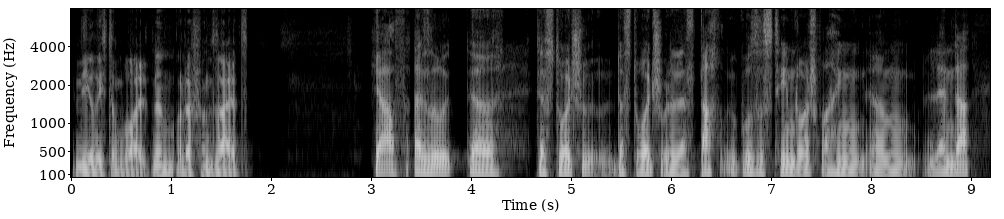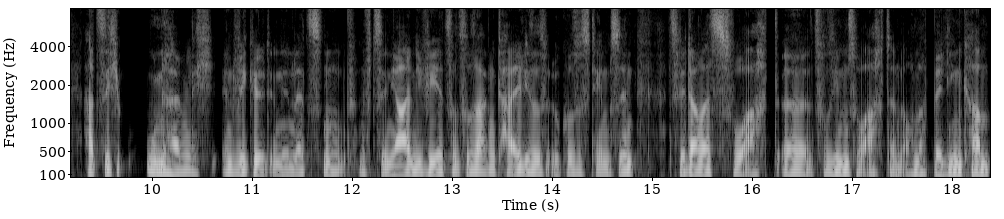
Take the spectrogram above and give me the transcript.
in die Richtung wollt, ne? Oder schon seid. Ja, also äh, das deutsche, das deutsche oder das Dachökosystem deutschsprachigen ähm, Länder hat sich unheimlich entwickelt in den letzten 15 Jahren, die wir jetzt sozusagen Teil dieses Ökosystems sind. Als wir damals 2008, äh, 2007, 2008 dann auch nach Berlin kamen,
